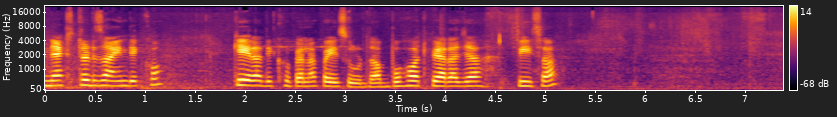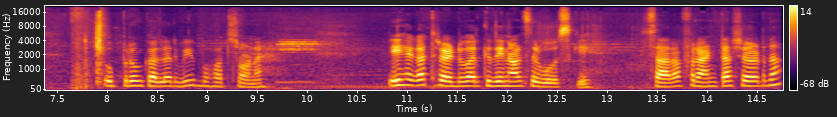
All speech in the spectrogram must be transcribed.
ਨੈਕਸਟ ਡਿਜ਼ਾਈਨ ਦੇਖੋ। ਘੇਰਾ ਦੇਖੋ ਪਹਿਲਾਂ ਪਈ ਸੂਟ ਦਾ। ਬਹੁਤ ਪਿਆਰਾ ਜਿਹਾ ਪੀਸ ਆ। ਉੱਪਰੋਂ ਕਲਰ ਵੀ ਬਹੁਤ ਸੋਹਣਾ ਹੈ। ਇਹ ਹੈਗਾ ਥ੍ਰੈਡ ਵਰਕ ਦੇ ਨਾਲ ਸਰਵੋਸਕੀ। ਸਾਰਾ ਫਰੰਟ ਆ ਸ਼ਰਟ ਦਾ।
